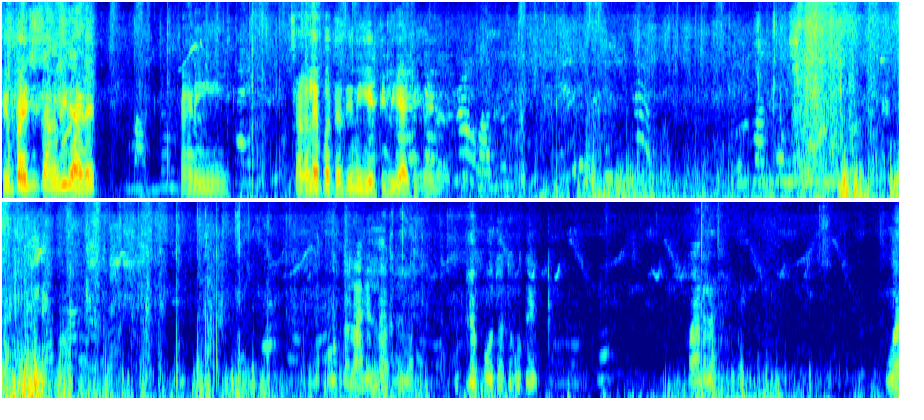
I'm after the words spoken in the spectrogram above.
पिंपळाची चांगली झाड आहेत आणि चांगल्या पद्धतीने येतील या ठिकाणी. पोतं लागेल ना आपल्याला? कुठलं पोतं ते कुठे? पांढरं? वर.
